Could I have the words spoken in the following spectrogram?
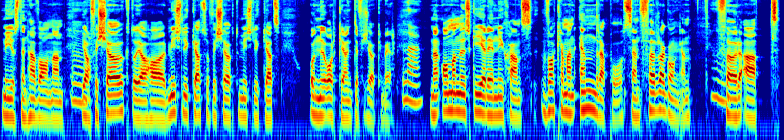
med just den här vanan. Mm. Jag har försökt och jag har misslyckats och försökt och misslyckats och nu orkar jag inte försöka mer. Nej. Men om man nu ska ge det en ny chans, vad kan man ändra på sen förra gången mm. för att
